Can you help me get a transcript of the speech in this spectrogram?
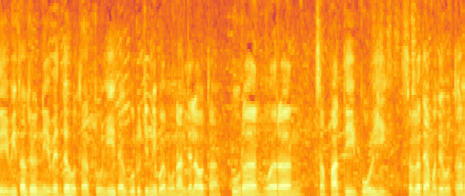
देवीचा जो नैवेद्य होता तोही त्या गुरुजींनी बनवून आणलेला होता. पुरण वरण चपाती पोळी सगळं त्यामध्ये होतं.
